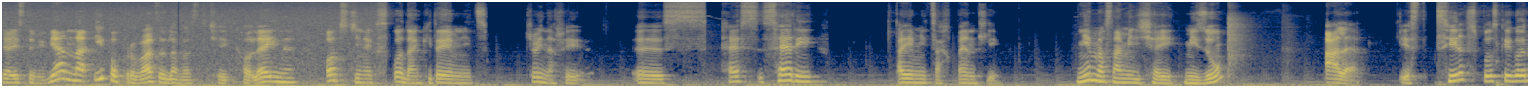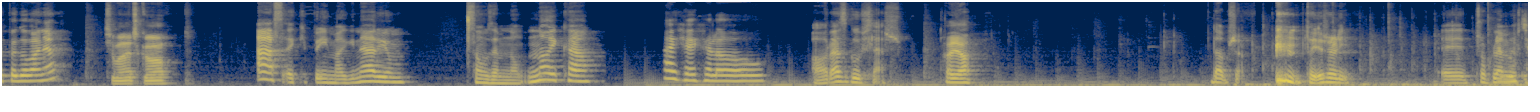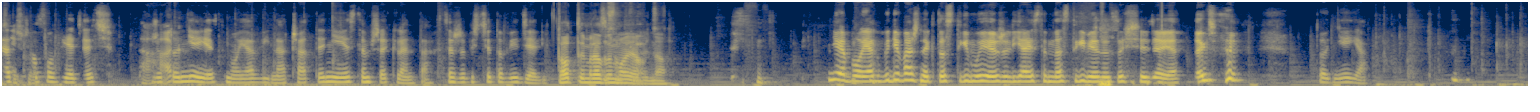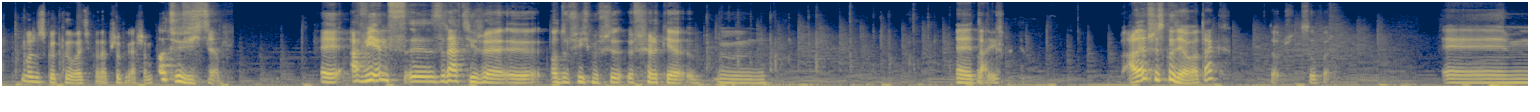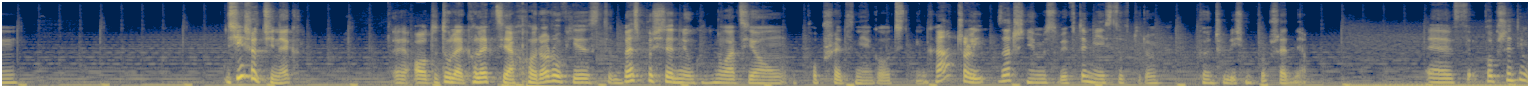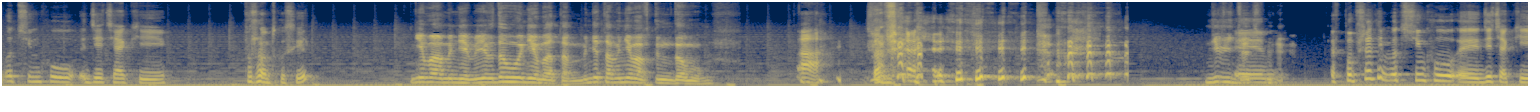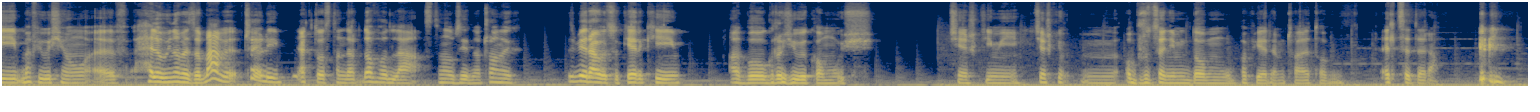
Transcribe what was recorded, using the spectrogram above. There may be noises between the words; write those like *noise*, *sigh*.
Ja jestem Vivianna i poprowadzę dla Was dzisiaj kolejny odcinek Składanki Tajemnic, czyli naszej y, serii Tajemnicach Pętli. Nie ma z nami dzisiaj Mizu, ale jest Sir z polskiego RPGowania. Siemaneczko. A z ekipy Imaginarium są ze mną Nojka. Hi, hi, hello. Oraz Guślarz. A ja. Dobrze, *clears throat* to jeżeli y, problemy ja chciała tylko powiedzieć, tak. że to nie jest moja wina, czaty, nie jestem przeklęta. Chcę, żebyście to wiedzieli. To tym razem moja wina. Nie, bo jakby nieważne kto streamuje, jeżeli ja jestem na streamie, to coś się dzieje. *laughs* Także to nie ja. *laughs* Możesz kontynuować, pana, przepraszam. Oczywiście. Y, a więc y, z racji, że odrzuciliśmy wszelkie. Um, tak. Ale wszystko działa, tak? Dobrze, super. Ym... Dzisiejszy odcinek e, o tytule Kolekcja horrorów jest bezpośrednią kontynuacją poprzedniego odcinka, czyli zaczniemy sobie w tym miejscu, w którym kończyliśmy poprzednio. E, w poprzednim odcinku dzieciaki. W porządku, Sil? Nie ma mnie, mnie w domu nie ma tam. Mnie tam nie ma w tym domu. A, dobrze. *laughs* Nie widać mnie. W poprzednim odcinku y, dzieciaki bawiły się e, w halloweenowe zabawy, czyli jak to standardowo dla Stanów Zjednoczonych, zbierały cukierki albo groziły komuś ciężkimi, ciężkim mm, obrzuceniem domu papierem toaletowym, etc. *clears throat*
